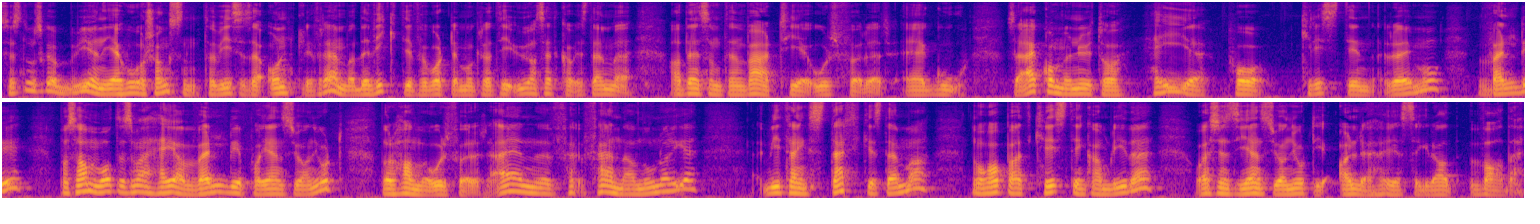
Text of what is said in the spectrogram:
Syns nå skal byen gi henne sjansen til å vise seg ordentlig frem. Og det er viktig for vårt demokrati, uansett hva vi stemmer, at den som til enhver tid er ordfører, er god. Så jeg kommer nå til å heie på Kristin Røymo veldig. På samme måte som jeg heia veldig på Jens Johan Hjort når han var ordfører. Jeg er en fan av Nord-Norge. Vi trenger sterke stemmer. Nå håper jeg at Kristin kan bli det, og jeg syns Jens Johan Hjort i aller høyeste grad var det.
